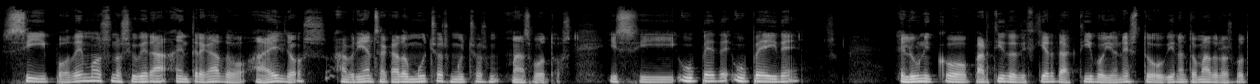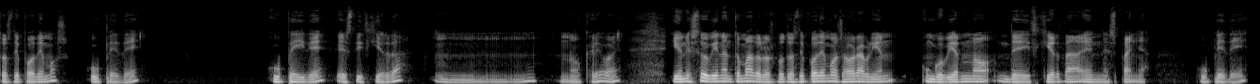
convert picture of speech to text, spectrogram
Si Podemos no se hubiera entregado a ellos, habrían sacado muchos, muchos más votos. Y si UPD, el único partido de izquierda activo y honesto, hubieran tomado los votos de Podemos, UPD, UPyD es de izquierda, Mm, no creo, ¿eh? Y honesto hubieran tomado los votos de Podemos, ahora habrían un gobierno de izquierda en España. UPD,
